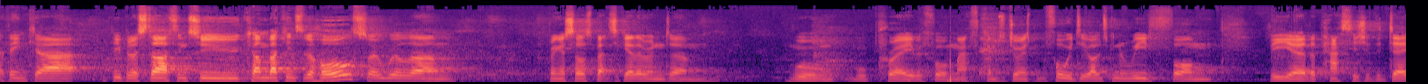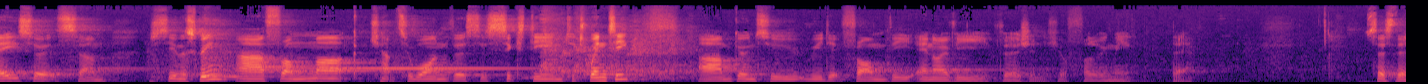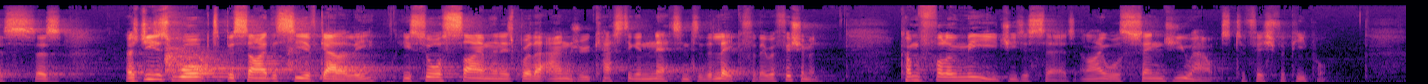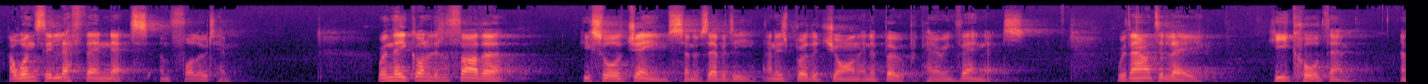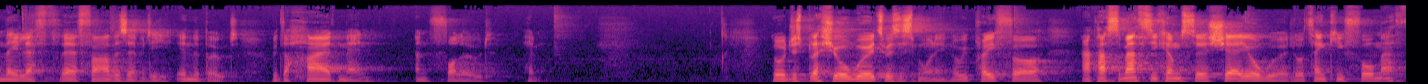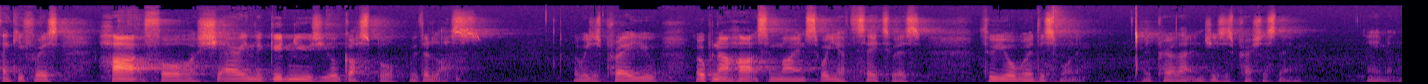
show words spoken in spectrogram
I think uh, people are starting to come back into the hall, so we'll um, bring ourselves back together and um, we'll, we'll pray before Matt comes to join us. But before we do, I'm just going to read from the, uh, the passage of the day. So it's, um, you see on the screen, uh, from Mark chapter 1, verses 16 to 20. I'm going to read it from the NIV version, if you're following me there. It says this, says, as Jesus walked beside the Sea of Galilee, he saw Simon and his brother Andrew casting a net into the lake, for they were fishermen. Come follow me, Jesus said, and I will send you out to fish for people. At once they left their nets and followed him. When they had gone a little farther, he saw James, son of Zebedee, and his brother John in a boat preparing their nets. Without delay, he called them, and they left their father Zebedee in the boat with the hired men and followed him. Lord, just bless your word to us this morning. Lord, we pray for our Pastor Matt as he comes to share your word. Lord, thank you for Matt. Thank you for his heart for sharing the good news of your gospel with the lost. Lord, we just pray you open our hearts and minds to what you have to say to us through your word this morning. We pray that in Jesus' precious name. Amen.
